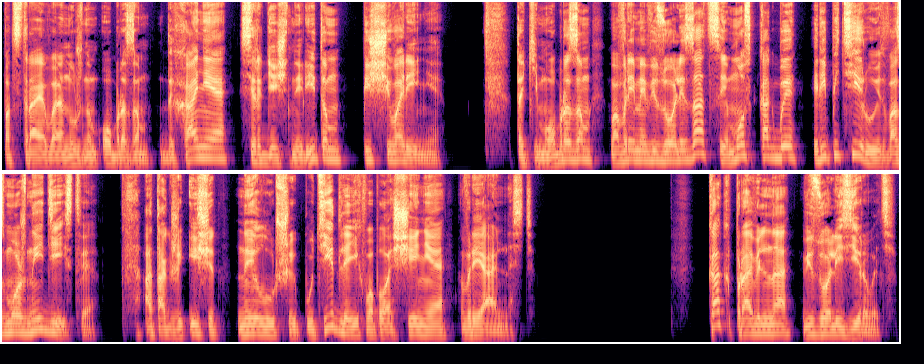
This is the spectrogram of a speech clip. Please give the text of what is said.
подстраивая нужным образом дыхание, сердечный ритм, пищеварение. Таким образом, во время визуализации мозг как бы репетирует возможные действия, а также ищет наилучшие пути для их воплощения в реальность. Как правильно визуализировать?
